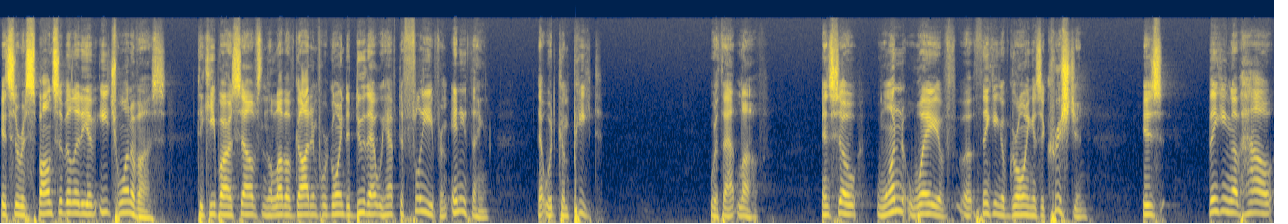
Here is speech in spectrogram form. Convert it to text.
It's the responsibility of each one of us to keep ourselves in the love of God. And if we're going to do that, we have to flee from anything that would compete with that love. And so, one way of uh, thinking of growing as a Christian is thinking of how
